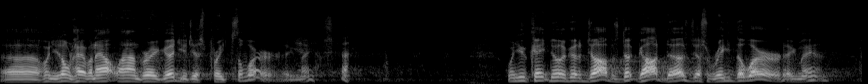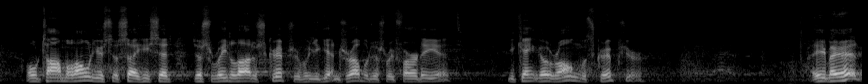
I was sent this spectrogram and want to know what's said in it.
Uh, when you don't have an outline very good, you just preach the word. Amen. when you can't do a good job as God does, just read the word. Amen. Old Tom Malone used to say, he said, just read a lot of scripture. When you get in trouble, just refer to it. You can't go wrong with Scripture. Amen.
